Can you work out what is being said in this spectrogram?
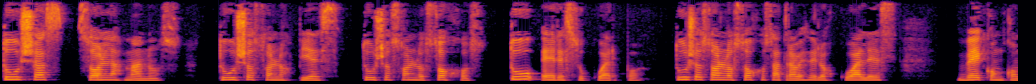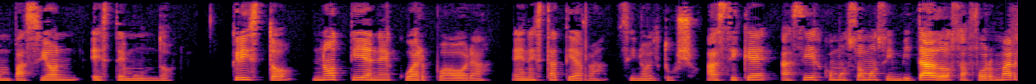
Tuyas son las manos, tuyos son los pies, tuyos son los ojos, tú eres su cuerpo. Tuyos son los ojos a través de los cuales ve con compasión este mundo. Cristo no tiene cuerpo ahora en esta tierra, sino el tuyo. Así que así es como somos invitados a formar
